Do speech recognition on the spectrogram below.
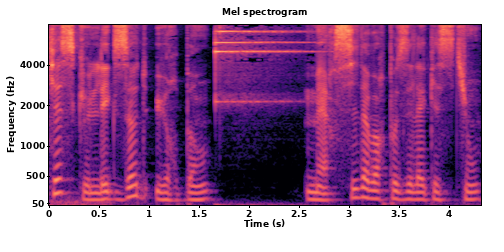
Qu'est-ce que l'exode urbain? Merci d'avoir posé la question.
